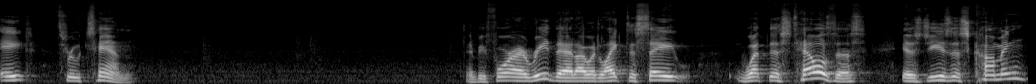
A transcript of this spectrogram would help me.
8 through 10. And before I read that, I would like to say what this tells us is Jesus coming?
